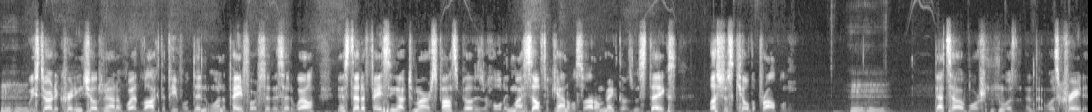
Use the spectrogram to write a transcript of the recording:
Mhm. we started creating children out of wedlock that people didn't want to pay for. So they said, well, instead of facing up to my responsibilities or holding myself accountable so I don't make those mistakes, let's just kill the problem. Mhm. That's how abortion was was created.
